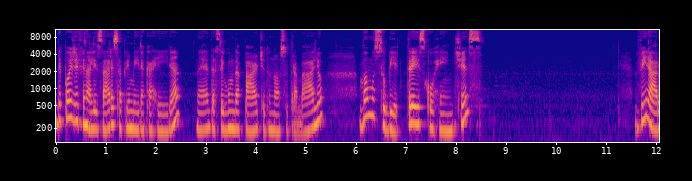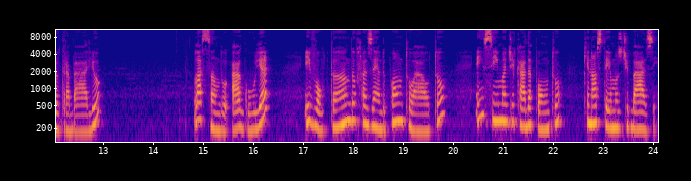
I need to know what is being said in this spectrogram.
Depois de finalizar essa primeira carreira, né, da segunda parte do nosso trabalho, vamos subir três correntes, virar o trabalho, laçando a agulha e voltando fazendo ponto alto em cima de cada ponto que nós temos de base,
